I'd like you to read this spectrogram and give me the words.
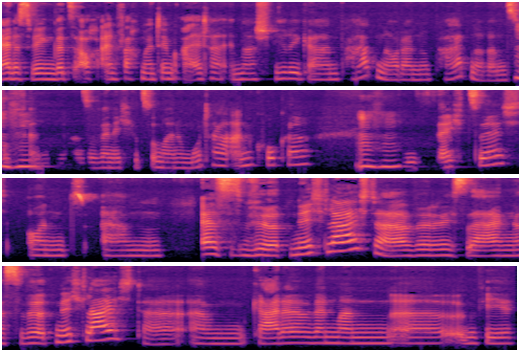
Ja, deswegen wird es auch einfach mit dem Alter immer schwieriger, einen Partner oder eine Partnerin zu mhm. finden. Also wenn ich jetzt so meine Mutter angucke, mhm. 60 und ähm, es wird nicht leichter, würde ich sagen. Es wird nicht leichter. Ähm, gerade wenn man äh, irgendwie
